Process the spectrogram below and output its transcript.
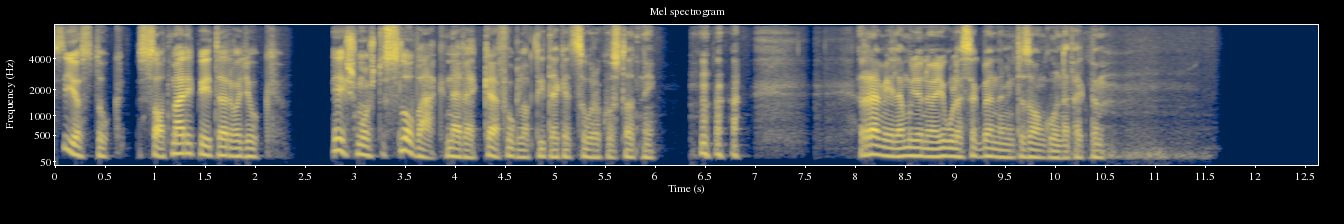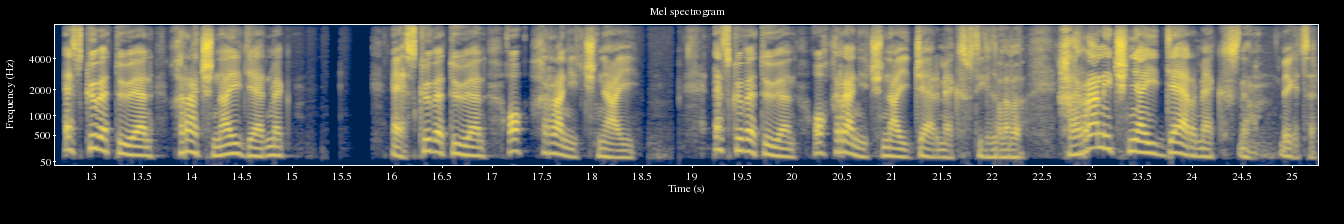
Sziasztok, Szatmári Péter vagyok, és most szlovák nevekkel foglak titeket szórakoztatni. Remélem ugyanolyan jó leszek benne, mint az angol nevekben. Ezt követően Hracsnai gyermek... Ezt követően a Hranicsnai. Ezt követően a Hranicsnai gyermek... Hranicsnai gyermek... Még egyszer.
